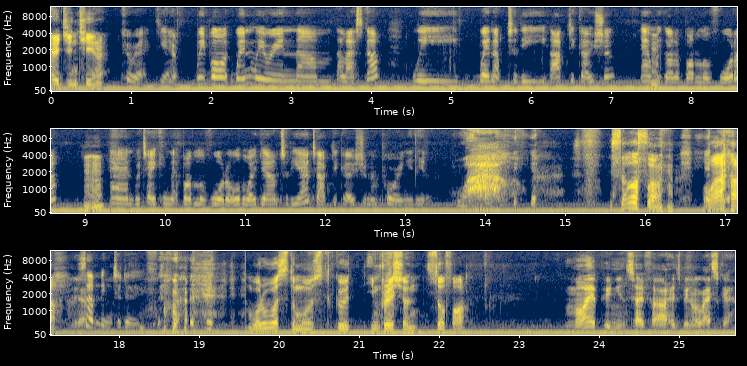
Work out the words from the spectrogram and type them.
Argentina. Correct. Yeah. Yep. We bought when we were in um, Alaska. We went up to the Arctic Ocean and we Hmm. got a bottle of water, Mhm. and we're taking that bottle of water all the way down to the Antarctic Ocean and pouring it in. Wow. It's awesome. Wow. Yeah. Something to do. What was the most good impression so far? My opinion so far has been Alaska.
